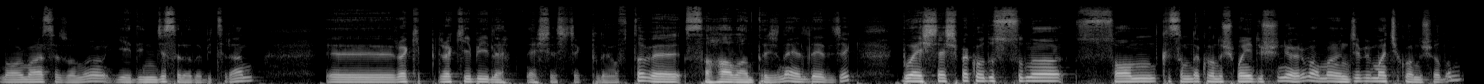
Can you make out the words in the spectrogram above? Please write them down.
normal sezonu 7. sırada bitiren e, rakip rakibiyle eşleşecek playoff'ta ve saha avantajını elde edecek. Bu eşleşme konusunu son kısımda konuşmayı düşünüyorum ama önce bir maçı konuşalım.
